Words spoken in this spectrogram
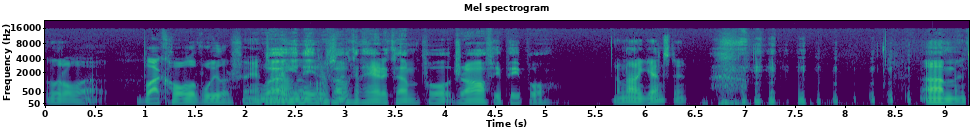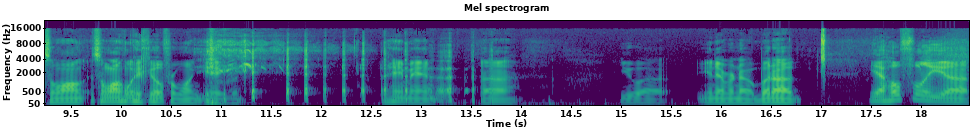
little uh, black hole of Wheeler fans. well, you need Republican hair to come pull draw a few people. I'm not against it. um, it's a long it's a long way to go for one gig, but, but hey, man, uh, you uh, you never know. But uh, yeah, hopefully uh,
